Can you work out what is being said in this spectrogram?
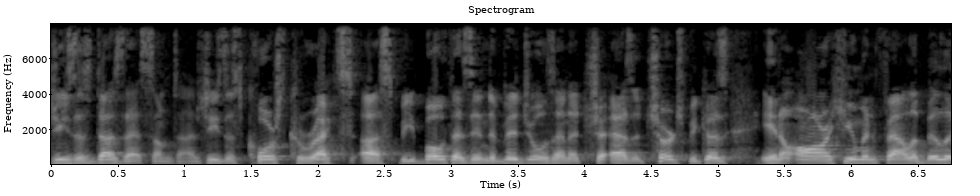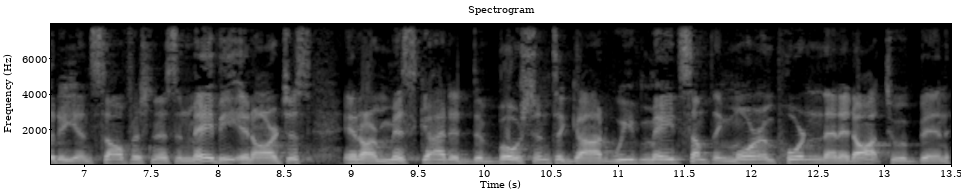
Jesus does that sometimes. Jesus course corrects us both as individuals and as a church because in our human fallibility and selfishness and maybe in our just in our misguided devotion to God, we've made something more important than it ought to have been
